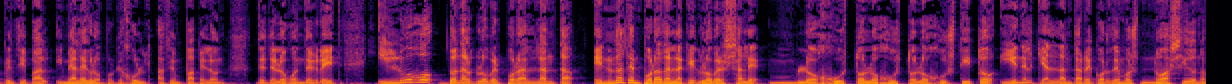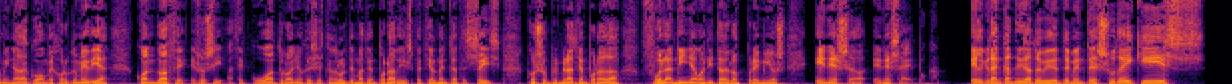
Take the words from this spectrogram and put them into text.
Principal y me alegro porque Hulk hace un papelón desde luego en The Great y luego Donald Glover por Atlanta en una temporada en la que Glover sale lo justo, lo justo, lo justito y en el que Atlanta, recordemos, no ha sido nominada como mejor comedia cuando hace, eso sí, hace cuatro años que se estrenó la última temporada y especialmente hace seis con su primera temporada fue la niña bonita de los premios en esa, en esa época. El gran candidato, evidentemente, es Sudeikis.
